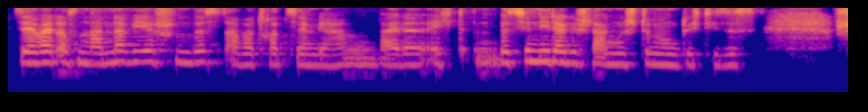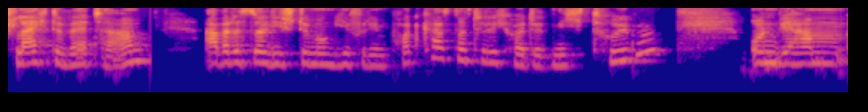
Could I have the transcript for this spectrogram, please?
sehr weit auseinander, wie ihr schon wisst, aber trotzdem, wir haben beide echt ein bisschen niedergeschlagene Stimmung durch dieses schlechte Wetter. Aber das soll die Stimmung hier für den Podcast natürlich heute nicht trüben. Und wir haben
